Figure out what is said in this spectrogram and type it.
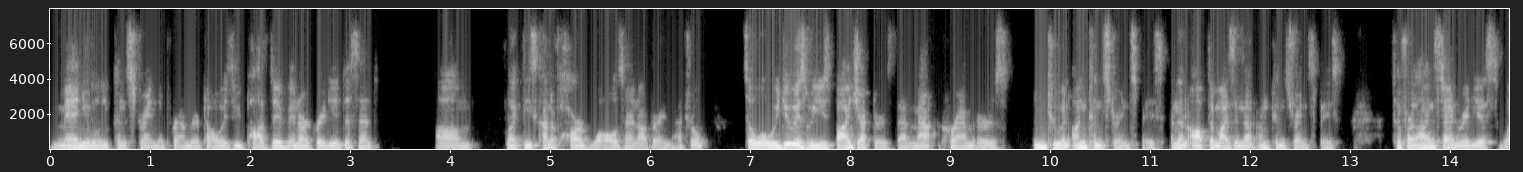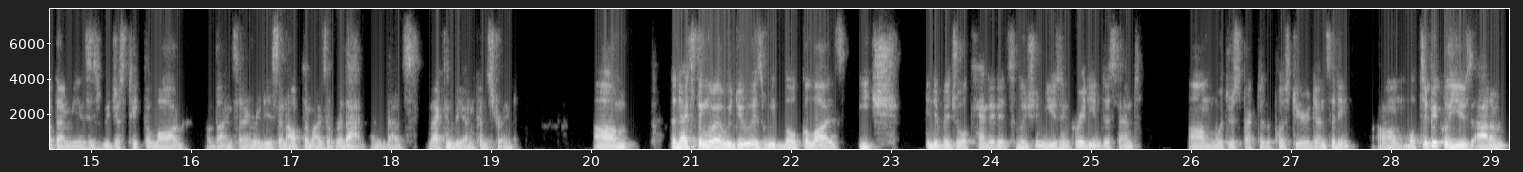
manually constrain the parameter to always be positive in our gradient descent. Um, like these kind of hard walls are not very natural. So what we do is we use bijectors that map parameters into an unconstrained space and then optimize in that unconstrained space. So for the Einstein radius, what that means is we just take the log of the Einstein radius and optimize over that, and that's that can be unconstrained. Um, the next thing that we do is we localize each individual candidate solution using gradient descent um, with respect to the posterior density. Um, we'll typically use ADAM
